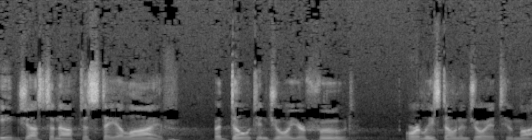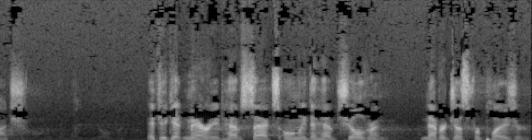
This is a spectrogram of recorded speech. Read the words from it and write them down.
Eat just enough to stay alive, but don't enjoy your food, or at least don't enjoy it too much. If you get married, have sex only to have children, never just for pleasure.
